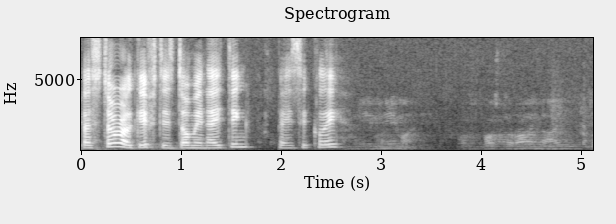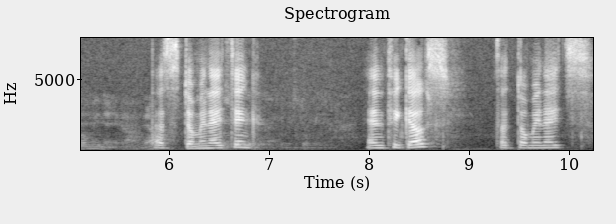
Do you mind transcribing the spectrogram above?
pastoral gift is dominating, basically. That's dominating. Anything else that dominates?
